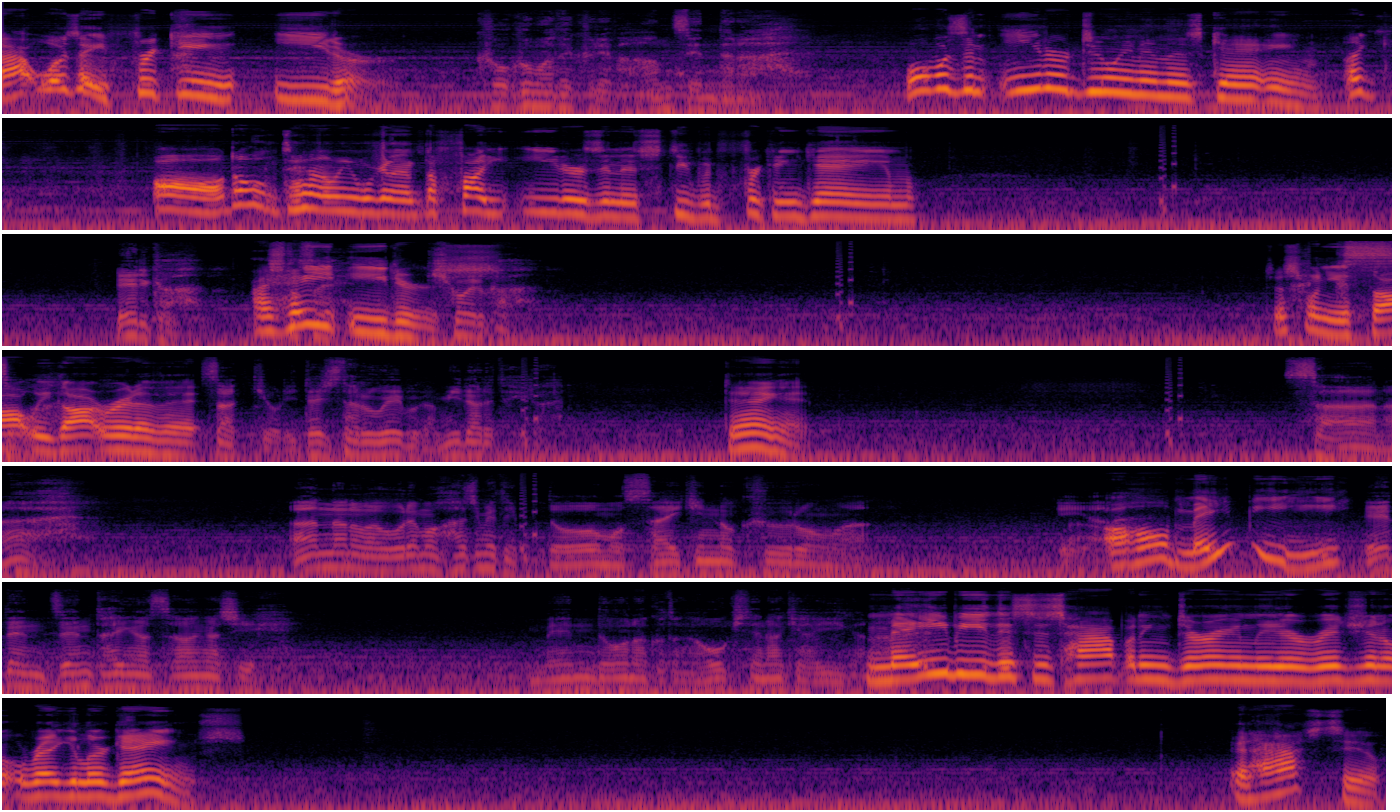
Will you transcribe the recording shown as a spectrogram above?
That was a freaking eater. ここまで来れば安全だな What was an eater doing in this game? Like, oh, don't tell me we're gonna have to fight eaters in this stupid freaking game. エリカ I 千歳 hate eaters. 聞こえるか Just when you thought we got rid of it. さっきよりデジタルウェーブが乱れている Dang it. さあな あんなのは俺も初めてどうも最近の空論はいや Oh, maybe. エデン全体が騒がしい面倒なことが起きてなきゃいいがな Maybe this is happening during the original regular games. It has to.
